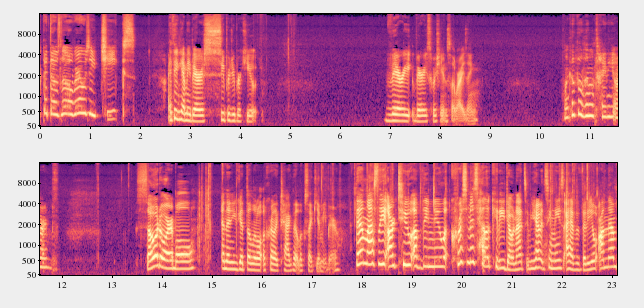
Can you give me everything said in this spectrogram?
Look at those little rosy cheeks. I think Yummiibear is super duper cute. Very, very squishy and slow rising. Look at the little tiny arms. So adorable. And then you get the little acrylic tag that looks like Yummiibear. Then lastly are two of the new Christmas Hello Kitty donuts. If you haven't seen these, I have a video on them,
